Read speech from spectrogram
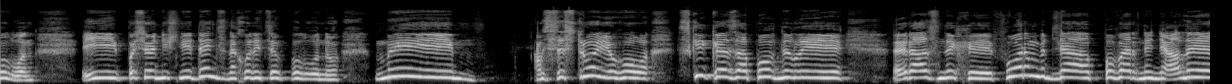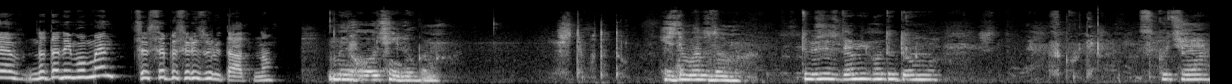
полон. І по сьогоднішній день знаходиться в полону. Ми з сестрою його скільки заповнили різних е, форм для повернення, але на даний момент це все безрезультатно. Мы его очень любим. Ждемо додому. Їздимо додому. Дуже ждемо його додому. Скучаємо.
